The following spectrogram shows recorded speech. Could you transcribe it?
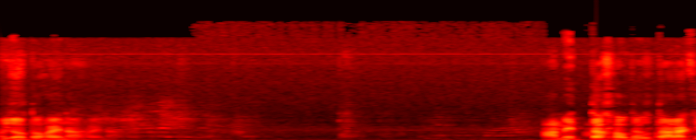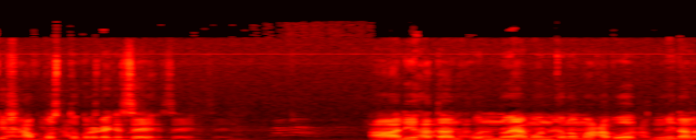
বিরত হয় না। আমিত্তা খাবু তারা কি সাব্যস্ত করে রেখেছে? আলী হাতান অন্য এমন কোন মাহবুদ মিনাল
